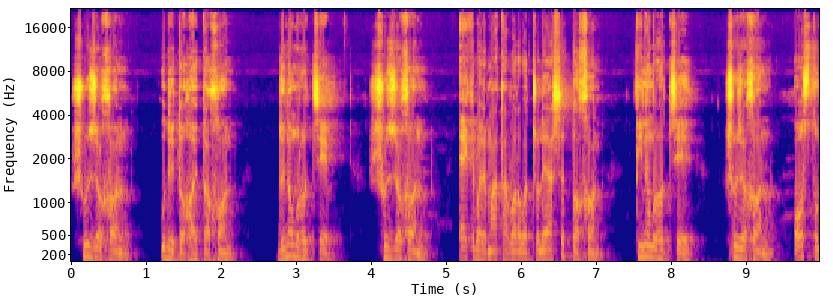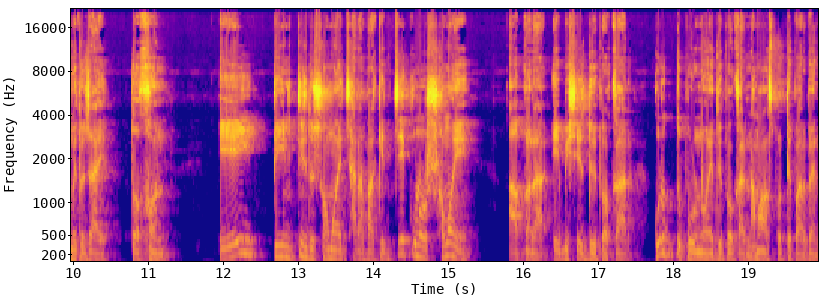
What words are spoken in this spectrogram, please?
সূর্য যখন উদিত হয় তখন। দুই নম্বর হচ্ছে সূর্য যখন একেবারে মাথা বরাবর চলে আসে তখন। তিন নম্বর হচ্ছে সূর্য যখন অস্তমিত যায় তখন। এই তিনটি সময় ছাড়া বাকি যে কোনো সময়ে আপনারা এই বিশেষ দুই প্রকার গুরুত্বপূর্ণ এই দুই প্রকার নামাজ পড়তে পারবেন।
